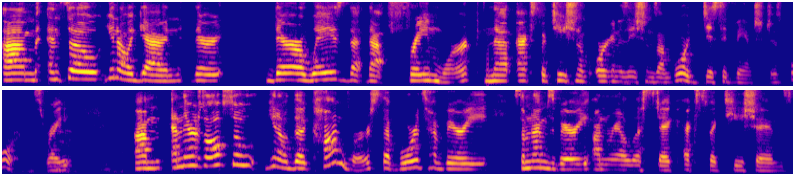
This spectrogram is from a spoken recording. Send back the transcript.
Um, and so, you know, again, there there are ways that that framework and that expectation of organizations on board disadvantages boards, right? Um, and there's also, you know, the converse that boards have very, sometimes very unrealistic expectations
